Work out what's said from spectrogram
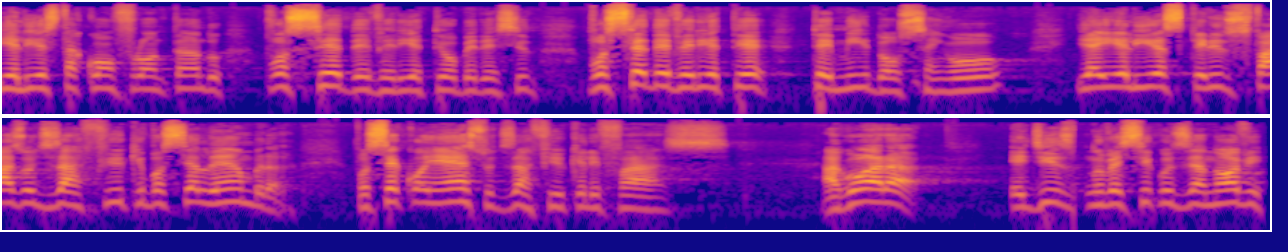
E Elias está confrontando: você deveria ter obedecido, você deveria ter temido ao Senhor. E aí Elias, queridos, faz o desafio que você lembra, você conhece o desafio que ele faz. Agora, ele diz no versículo 19:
